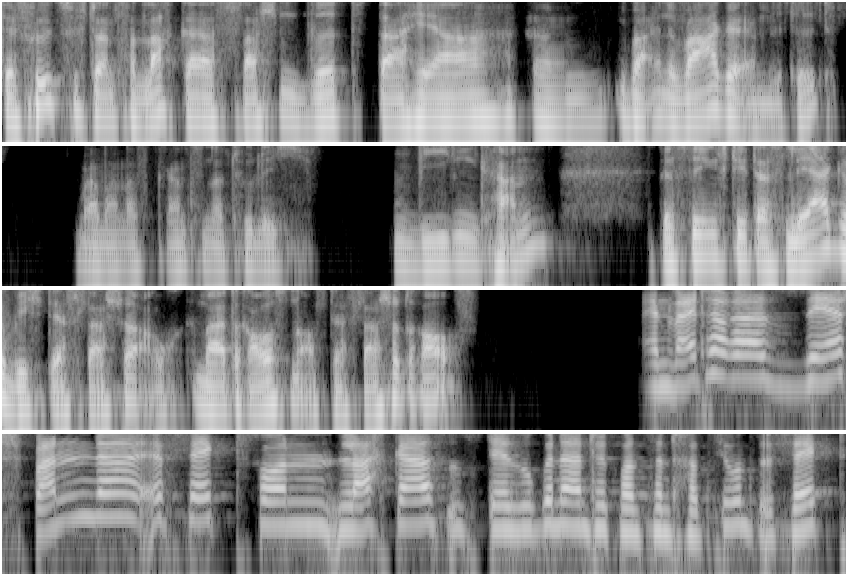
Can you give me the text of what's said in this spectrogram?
der Füllzustand von Lachgasflaschen wird daher ähm, über eine Waage ermittelt, weil man das Ganze natürlich wiegen kann. Deswegen steht das Leergewicht der Flasche auch immer draußen auf der Flasche drauf. Ein weiterer sehr spannender Effekt von Lachgas ist der sogenannte Konzentrationseffekt.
